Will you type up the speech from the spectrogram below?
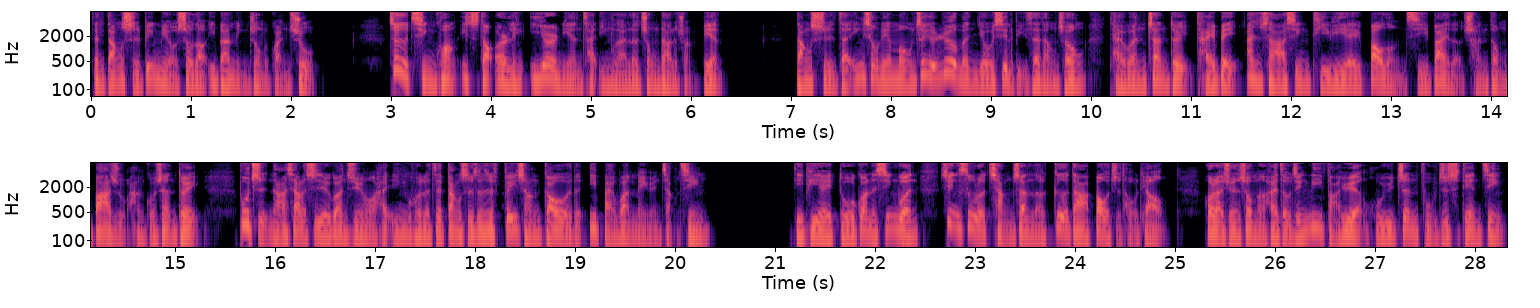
但当时并没有受到一般民众的关注。这个情况一直到二零一二年才迎来了重大的转变。当时在英雄联盟这个热门游戏的比赛当中，台湾战队台北暗杀星 TPA 爆冷击败了传统霸主韩国战队，不止拿下了世界冠军哦，还赢回了在当时算是非常高额的一百万美元奖金。TPA 夺冠的新闻迅速的抢占了各大报纸头条，后来选手们还走进立法院呼吁政府支持电竞，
